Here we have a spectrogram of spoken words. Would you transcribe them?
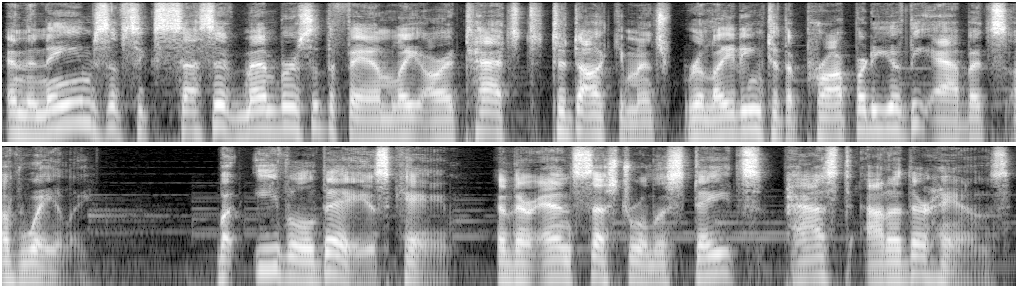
and the names of successive members of the family are attached to documents relating to the property of the abbots of Whalley. But evil days came, and their ancestral estates passed out of their hands.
